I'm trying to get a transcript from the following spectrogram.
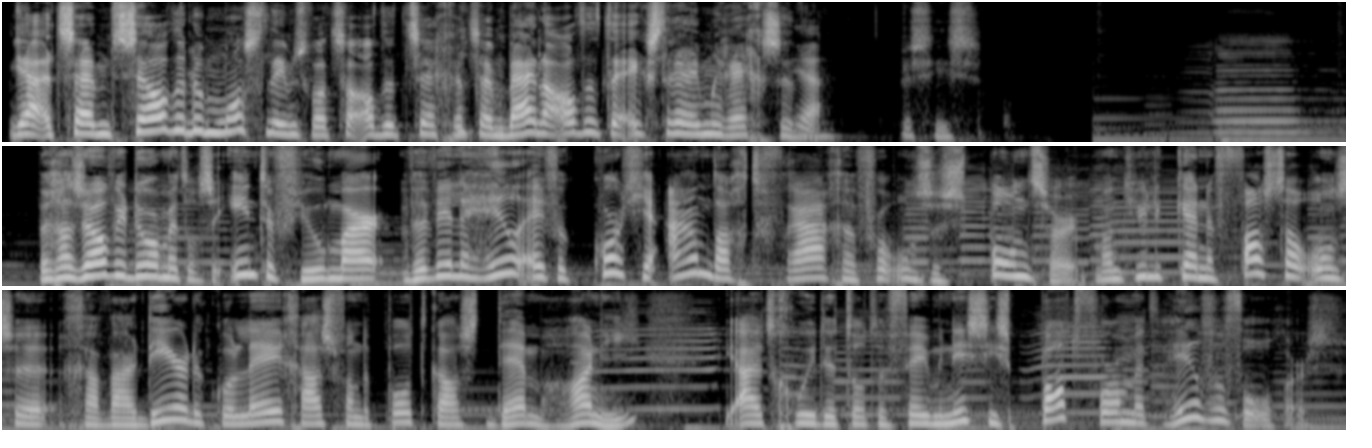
ja, het zijn zelden de moslims wat ze altijd zeggen. Het zijn bijna altijd de extreme rechtsen. Ja. Precies. We gaan zo weer door met ons interview, maar we willen heel even kort je aandacht vragen voor onze sponsor. Want jullie kennen vast al onze gewaardeerde collega's van de podcast Damn Honey. Die uitgroeide tot een feministisch platform met heel veel volgers.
